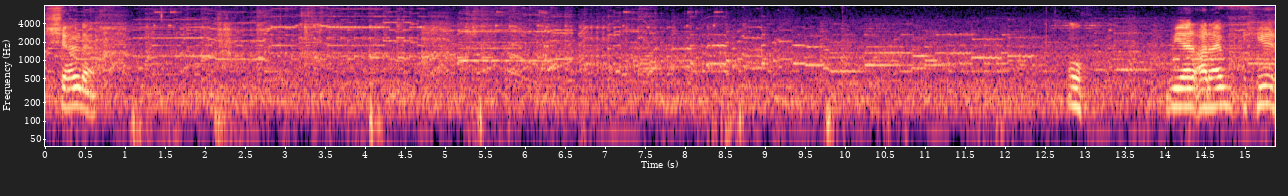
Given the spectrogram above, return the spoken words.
Sheldon. We are arrived here.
